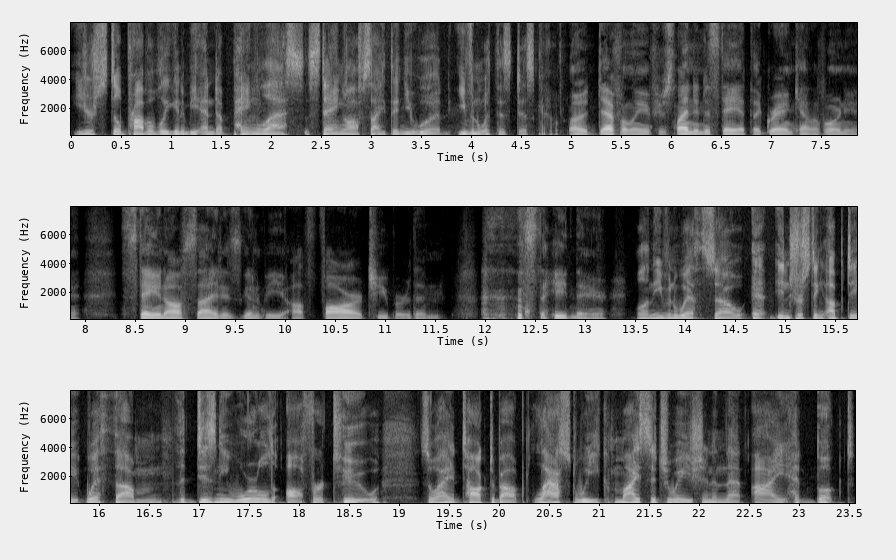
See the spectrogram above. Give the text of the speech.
you're still probably going to be end up paying less staying offsite than you would even with this discount. Oh, definitely. If you're planning to stay at the Grand California, staying offsite is going to be far cheaper than staying there. Well, and even with so uh, interesting update with um, the Disney World offer too. So I had talked about last week my situation and that I had booked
